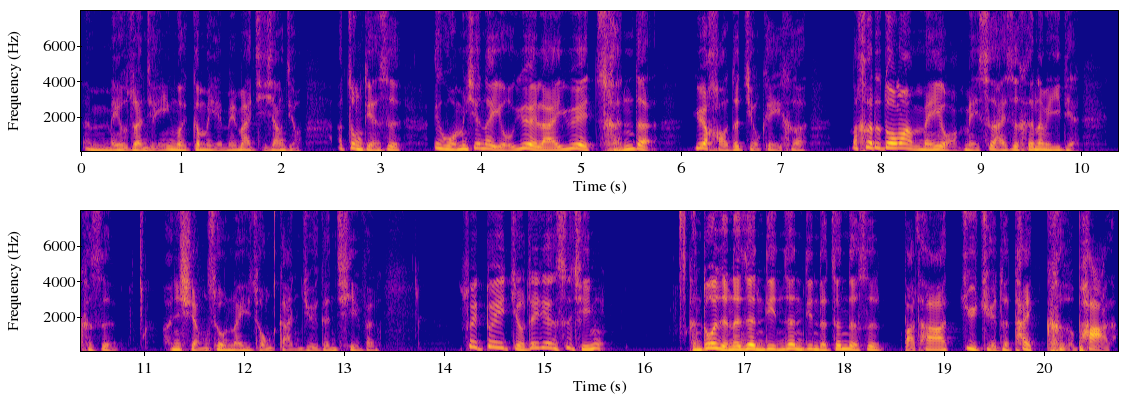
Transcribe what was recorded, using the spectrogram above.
嗯，没有赚钱，因为根本也没卖几箱酒啊。重点是，哎，我们现在有越来越沉的、越好的酒可以喝。那喝得多吗？没有啊，每次还是喝那么一点，可是很享受那一种感觉跟气氛。所以对于酒这件事情，很多人的认定，认定的真的是把它拒绝的太可怕了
